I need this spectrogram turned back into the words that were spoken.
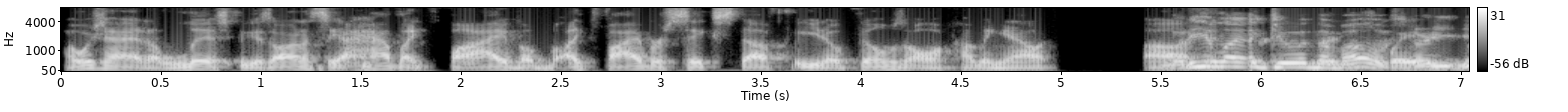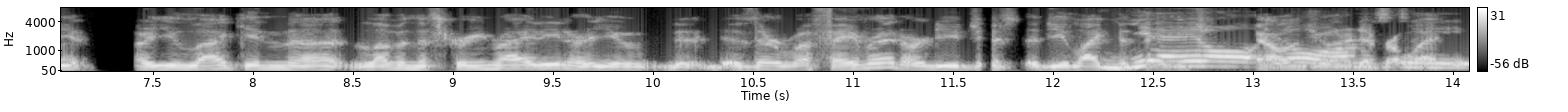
I wish I had a list because honestly, I have like five of like five or six stuff. You know, films all coming out. Uh, what do you like doing the most? Waiting, are you, are you liking the loving the screenwriting? Are you is there a favorite, or do you just do you like the yeah, all, challenge you in a different way?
